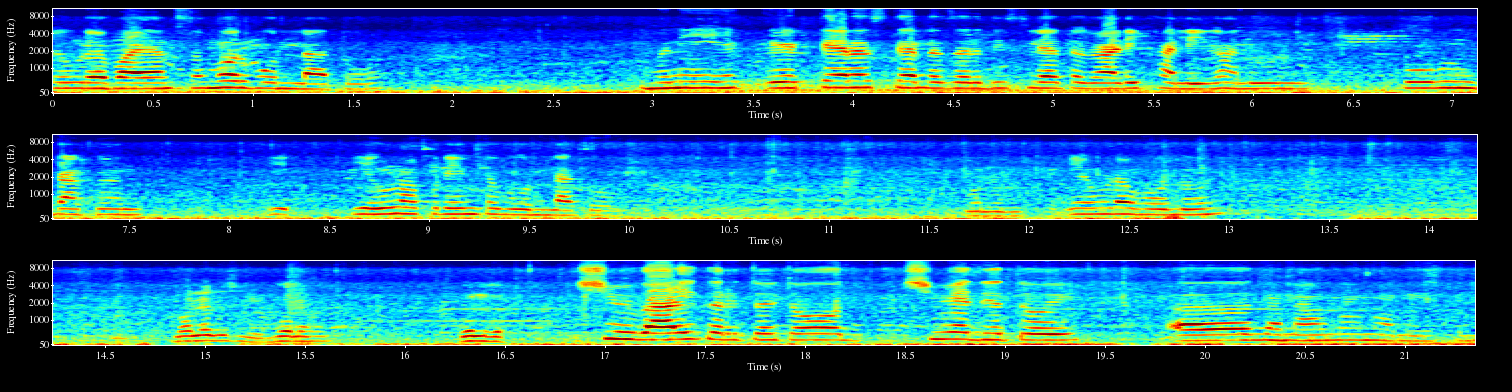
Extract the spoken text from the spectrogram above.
एवढ्या बायांसमोर बोलला तो. म्हणे एक एकट्या रस्त्याला जर दिसल्या तर गाडी खाली घालून चोरून टाकल ए- एवढापर्यंत बोलला तो. एवढं बोलून. बोला बोला. बोल शिवगाळी करतोय तो शिव्या देतोय. अं, नाव नाही मला.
